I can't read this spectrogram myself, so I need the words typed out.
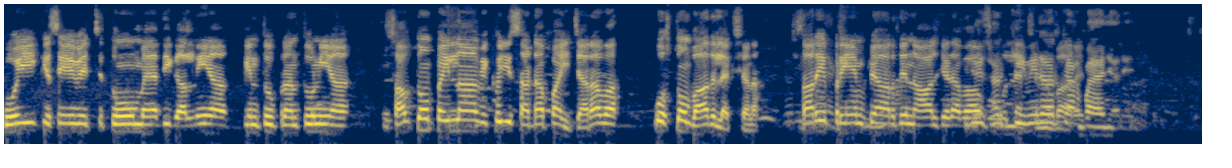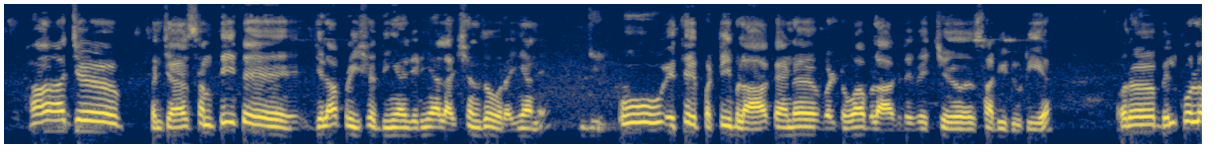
ਕੋਈ ਕਿਸੇ ਵਿੱਚ ਤੂੰ ਮੈਂ ਦੀ ਗੱਲ ਨਹੀਂ ਆ ਕਿੰਤੂ ਪਰੰਤੂ ਨਹੀਂ ਆ। ਸਭ ਤੋਂ ਪਹਿਲਾਂ ਵੇਖੋ ਜੀ ਸਾਡਾ ਭਾਈਚਾਰਾ ਵਾ ਉਸ ਤੋਂ ਬਾਅਦ ਇਲੈਕਸ਼ਨ ਆ। ਸਾਰੇ ਪ੍ਰੇਮ ਪਿਆਰ ਦੇ ਨਾਲ ਜਿਹੜਾ ਵਾ ਉਹ ਰੁਝਾਨ ਪਾਇਆ ਜਾ ਰਿਹਾ ਜੀ? ਹਾਂ ਅੱਜ ਪੰਚਾਇਤ ਸਮਿਤੀ ਤੇ ਜ਼ਿਲ੍ਹਾ ਪ੍ਰੀਸ਼ਦ ਦੀਆਂ ਜਿਹੜੀਆਂ ਇਲੈਕਸ਼ਨਸ ਹੋ ਰਹੀਆਂ ਨੇ ਜੀ। ਉਹ ਇੱਥੇ Patti block and Valtoha block ਦੇ ਵਿੱਚ ਸਾਡੀ ਡਿਊਟੀ ਹੈ ਔਰ ਬਿਲਕੁਲ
